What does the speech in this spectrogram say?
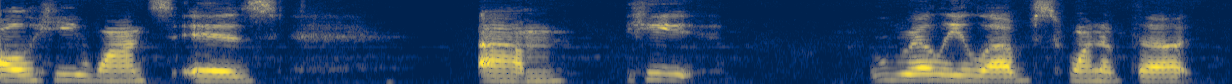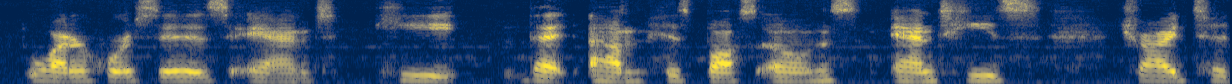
all he wants is um, he really loves one of the water horses and he that um, his boss owns. And he's tried to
